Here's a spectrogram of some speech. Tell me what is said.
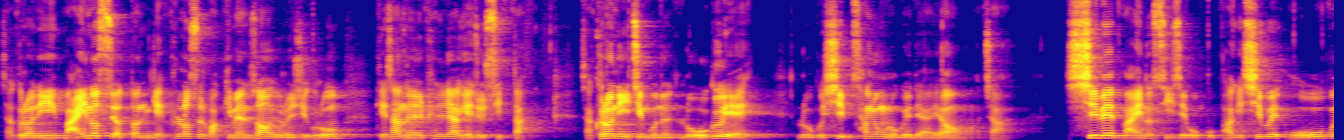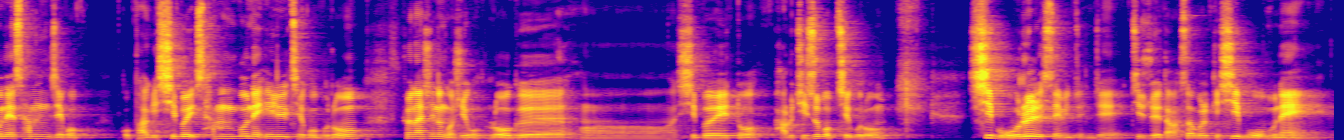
자 그러니 마이너스였던 게 플러스로 바뀌면서 이런 식으로 계산을 편리하게 해줄 수 있다. 자 그러니 이 친구는 로그의 로그 10 상용 로그에 대하여 자 10의 마이너스 2제곱 곱하기 10의 5분의 3제곱 곱하기 10의 3분의 1제곱으로 표현하시는 것이고 로그 어 10의 또 바로 지수 법칙으로 15를 쌤이 이제 지수에다가 써볼게. 15분의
